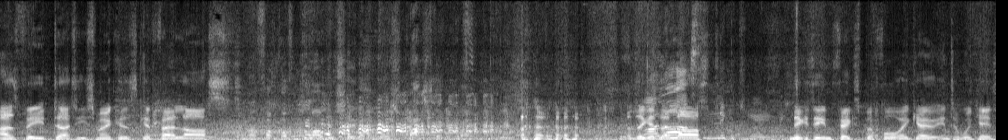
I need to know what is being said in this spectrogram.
As the dirty smokers get their last, Oh, fuck off, my mum will see that and go spastic, mate. as they get their last nicotine. nicotine fix before they go into wicked.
